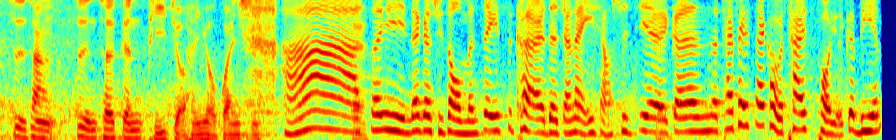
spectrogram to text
事实上自行车跟啤酒很有关系。啊，哎。所以那个徐总，我们这一次克莱尔的展览影响世界跟 Taipei Cycle Taispo 有一个联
